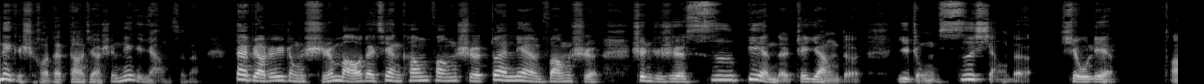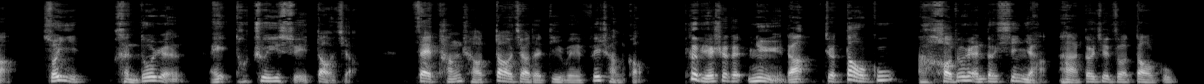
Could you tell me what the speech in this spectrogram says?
那个时候的道教是那个样子的，代表着一种时髦的健康方式、锻炼方式，甚至是思辨的这样的一种思想的修炼啊。所以很多人哎都追随道教，在唐朝道教的地位非常高，特别是的女的就道姑啊，好多人都信仰啊，都去做道姑。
